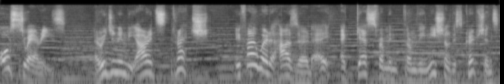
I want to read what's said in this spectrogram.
ossuaries, a region in the arid stretch. If I were to hazard a, a guess from in, from the initial descriptions,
